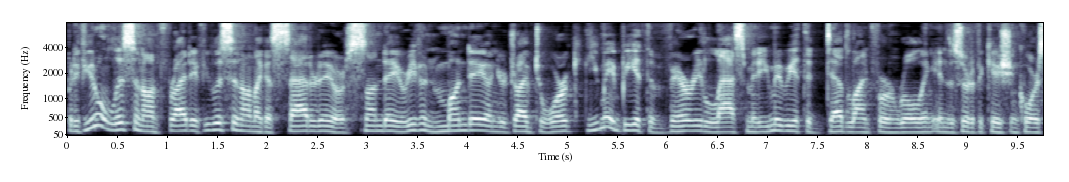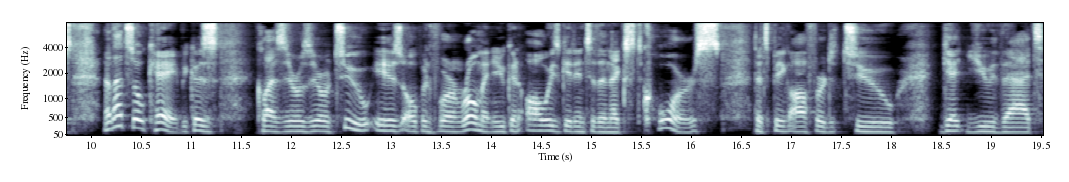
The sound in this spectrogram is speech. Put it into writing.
but if you don't listen on Friday, if you listen on like a Saturday or a Sunday or even Monday on your drive to work, you may be at the very last minute. You may be at the deadline for enrolling in the certification course. Now that's okay because class 002 is open for enrollment and you can always get into the next course that's being offered to get you that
